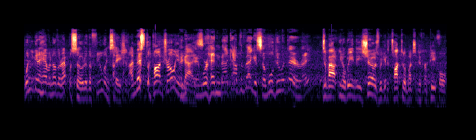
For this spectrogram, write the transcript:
when are you going to have another episode of the fueling station? I missed the Podtroleum and, guys." and we're heading back out to Vegas, so we'll do it there, right? it's about you know being these shows we get to talk to a bunch of different people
